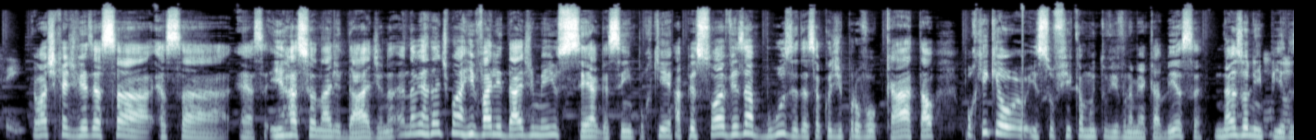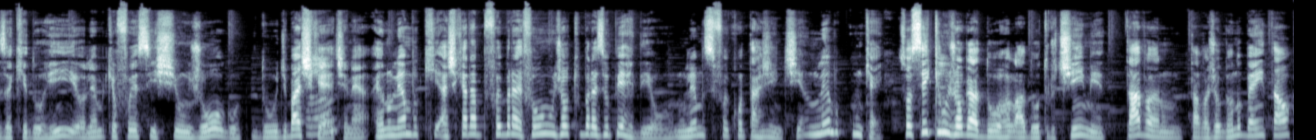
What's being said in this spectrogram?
enfim. Eu acho que às vezes essa, essa, essa irracionalidade, né? é na verdade uma rivalidade meio cega, assim, porque a pessoa às vezes abusa dessa coisa de provocar tal. Por que, que eu, isso fica muito vivo na minha cabeça? Nas Olimpíadas uhum. aqui do Rio, eu lembro que eu fui assistir um jogo do, de basquete, uhum. né? Eu não lembro que. Acho que era, foi, foi um jogo que o Brasil perdeu. Não lembro se foi contra a Argentina. Não lembro com quem. Só sei que um jogador lá do outro time tava, não, tava jogando bem e tal.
